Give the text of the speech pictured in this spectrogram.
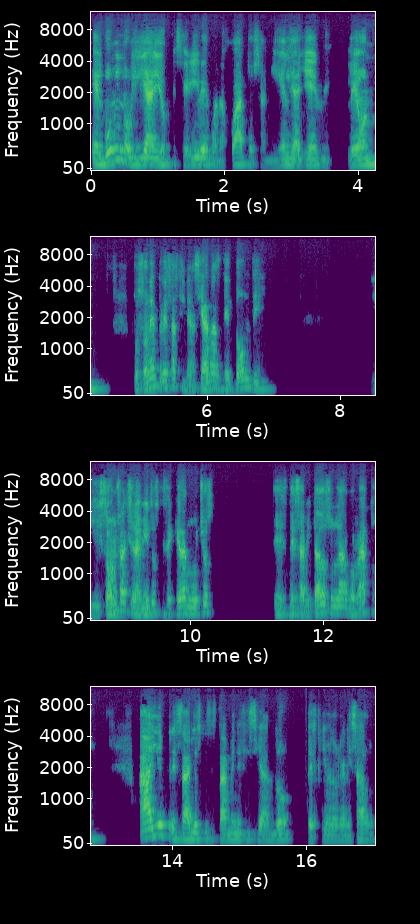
El boom inmobiliario que se vive en Guanajuato, San Miguel de Allende, León, pues son empresas financiadas de dónde? Y son fraccionamientos que se quedan muchos deshabitados un largo rato. Hay empresarios que se están beneficiando del crimen organizado.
